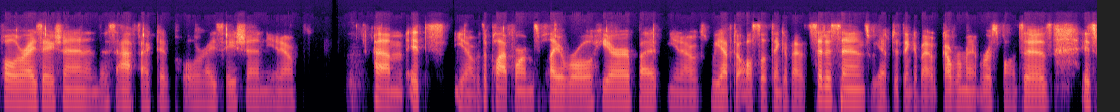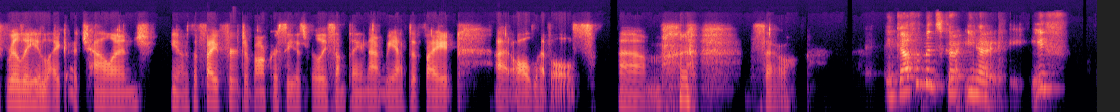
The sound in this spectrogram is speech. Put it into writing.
polarization and this affective polarization you know um, it's you know the platforms play a role here but you know we have to also think about citizens we have to think about government responses. It's really like a challenge you know the fight for democracy is really something that we have to fight at all levels. Um, so. Government's got you know if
